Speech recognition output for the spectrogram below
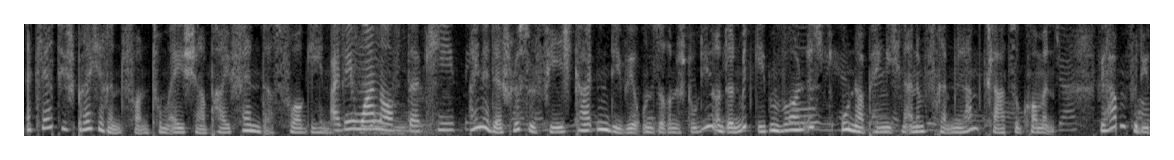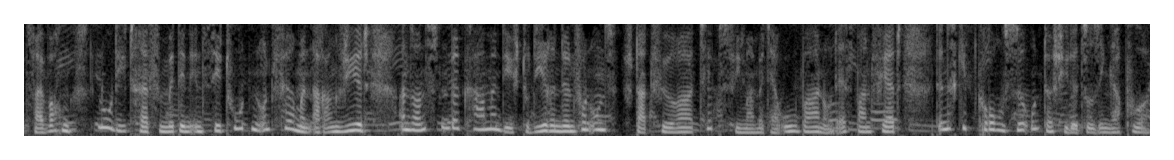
erklärt die Sprecherin von TUM Asia Pai Fen das Vorgehen. Eine der Schlüsselfähigkeiten, die wir unseren Studierenden mitgeben wollen, ist, unabhängig in einem fremden Land klarzukommen. Wir haben für die zwei Wochen nur die Treffen mit den Instituten und Firmen arrangiert. Ansonsten bekamen die Studierenden von uns Stadtführer Tipps, wie man mit der U-Bahn und S-Bahn fährt, denn es gibt große Unterschiede zu Singapur.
